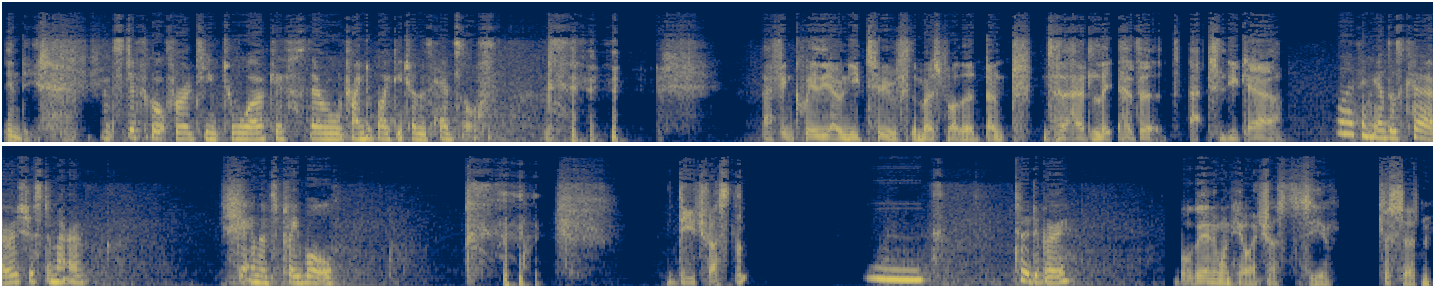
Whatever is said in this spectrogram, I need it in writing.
Indeed. It's difficult for a team to work if they're all trying to bite each other's heads off. I think we're the only two, for the most part, that don't that actually care. Well, I think the others care. It's just a matter of getting them to play ball. Do you trust them? Mm, to a degree. Well, the only one here I trust is you, for certain.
